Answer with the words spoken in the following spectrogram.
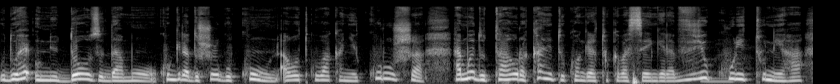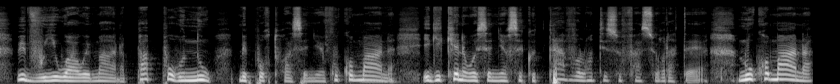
uduhe unidoze d'amour kugira dushobore gukunda abo twubakanye kurusha. Hamwe dutahura kandi tukongera tukabasengera. Vy'ukuri tuniha bivuye iwawe mana. Mais pour toi seigneur. Kuko mana igikenewe seigneur c'est que ta volonté se fasse sur la terre. Nuko mana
